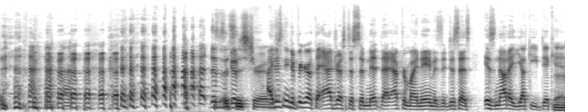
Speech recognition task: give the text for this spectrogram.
this is a This good. is true. I just need to figure out the address to submit that after my name is. It just says is not a yucky dickhead.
